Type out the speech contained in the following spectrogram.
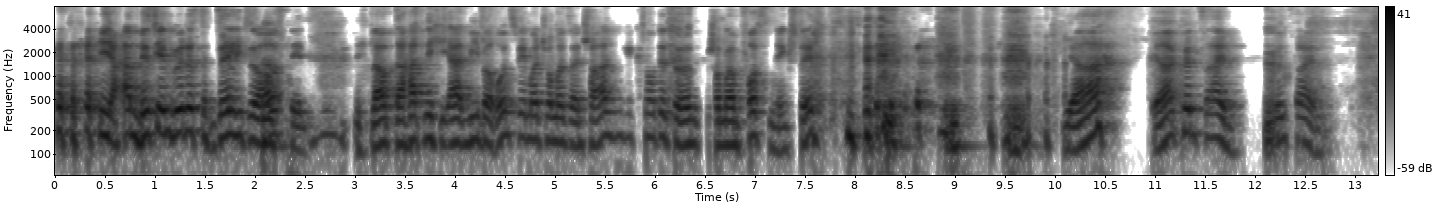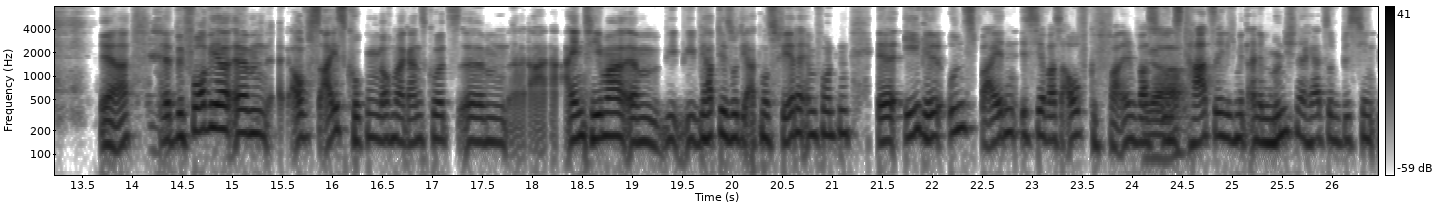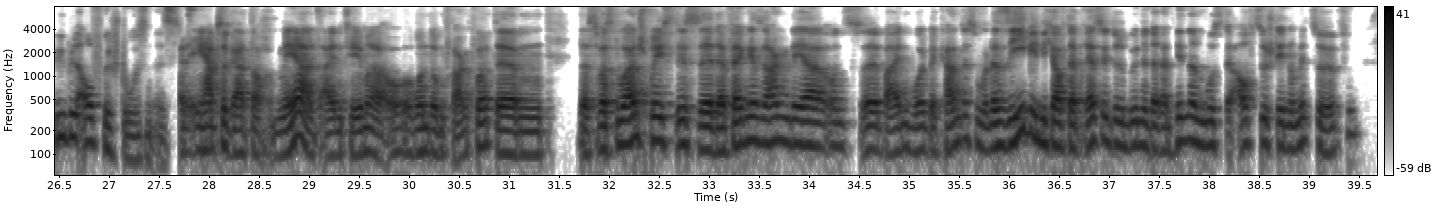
ja, ein bisschen würde es tatsächlich so aussehen. Ich glaube, da hat nicht ja, wie bei uns jemand schon mal seinen Schal geknotet, sondern schon mal am Pfosten hingestellt. ja, ja, könnte sein. Könnte sein. Ja, äh, bevor wir ähm, aufs Eis gucken, noch mal ganz kurz ähm, ein Thema. Ähm, wie, wie, wie habt ihr so die Atmosphäre empfunden? Äh, Egel, uns beiden ist ja was aufgefallen, was ja. uns tatsächlich mit einem Münchner Herz so ein bisschen übel aufgestoßen ist. Ich habe sogar doch mehr als ein Thema rund um Frankfurt. Ähm, das, was du ansprichst, ist äh, der Fangesang, der uns äh, beiden wohl bekannt ist, wo der Sebi mich auf der Pressetribüne daran hindern musste, aufzustehen und mitzuhüpfen.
